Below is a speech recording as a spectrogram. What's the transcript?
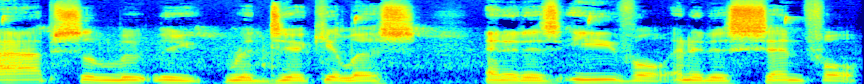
absolutely ridiculous and it is evil and it is sinful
